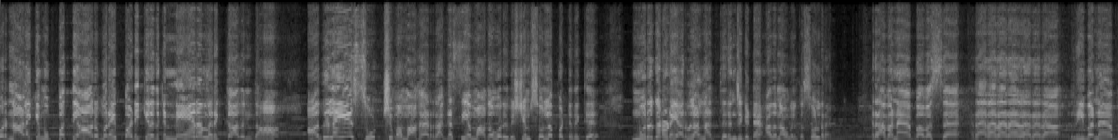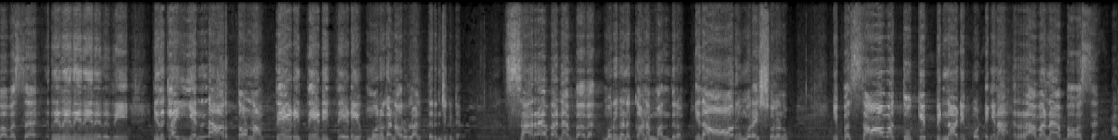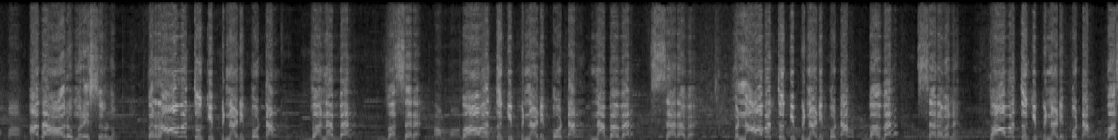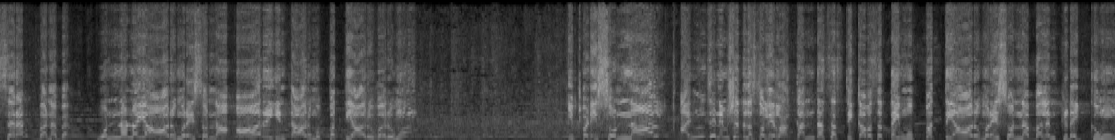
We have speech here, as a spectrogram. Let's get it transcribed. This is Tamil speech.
ஒரு நாளைக்கு முப்பத்தி ஆறு முறை படிக்கிறதுக்கு நேரம் இருக்காதுன்னு தான் அதுலயே சூட்சுமமாக ரகசியமாக ஒரு விஷயம் சொல்லப்பட்டிருக்கு. முருகனுடைய அருளால் நான் தெரிஞ்சுக்கிட்டேன். அதை நான் உங்களுக்கு சொல்றேன். ரவண பவச ரரரர ரரரா ரிவன பவச ரிரி ரிரி ரிரி இதுக்கெல்லாம் என்ன அர்த்தம்? நான் தேடி தேடி தேடி முருகன் அருளால் தெரிஞ்சுக்கிட்டேன். சரவண பவ முருகனுக்கான மந்திரம். இதை ஆறு முறை சொல்லணும். இப்ப சாவ தூக்கி பின்னாடி போட்டீங்கன்னா ரவண பவச. அத ஆறு முறை சொல்லணும். இப்ப ராவ தூக்கி பின்னாடி போட்டா வனப வசர. வாவ தூக்கி பின்னாடி போட்டா நபவ சரவ. இப்ப நாவ தூக்கி பின்னாடி போட்டா பவ சரவண. பாவ தூக்கி பின்னாடி போட்டா வசர வனப. ஒன்னொன்னையும் ஆறு முறை சொன்னா ஆறு இன்ட் ஆறு முப்பத்தி ஆறு வரும். இப்படி சொன்னால் அஞ்சு நிமிஷத்துல சொல்லிடலாம். கந்த சஷ்டி கவசத்தை முப்பத்தி ஆறு முறை சொன்ன பலன் கிடைக்கும்.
